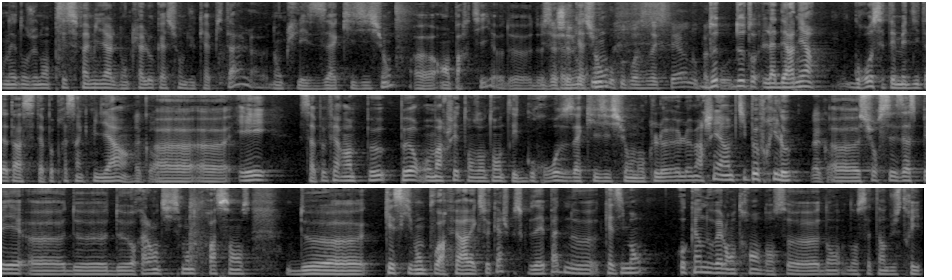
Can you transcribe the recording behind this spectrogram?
on est dans une entreprise familiale, donc l'allocation du capital, donc les acquisitions euh, en partie euh, de, de cette allocation. Beaucoup, beaucoup de croissance externe ou pas La dernière grosse, c'était Meditata, c'était à peu près 5 milliards. Euh, et ça peut faire un peu peur au marché de temps en temps des grosses acquisitions. Donc le, marché est un petit peu frileux sur ces aspects de, de, ralentissement de croissance, de qu'est-ce qu'ils vont pouvoir faire avec ce cash, parce que vous n'avez pas de, quasiment aucun nouvel entrant dans, ce, dans, dans, cette industrie.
